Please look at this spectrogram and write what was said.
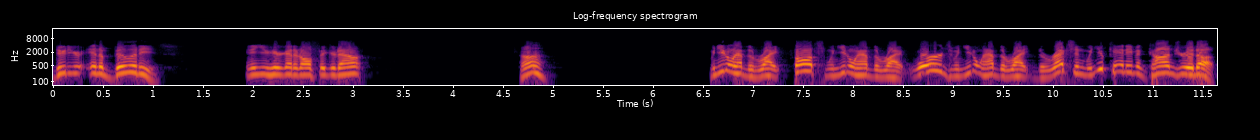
due to your inabilities. Any of you here got it all figured out? Huh? When you don't have the right thoughts, when you don't have the right words, when you don't have the right direction, when you can't even conjure it up.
